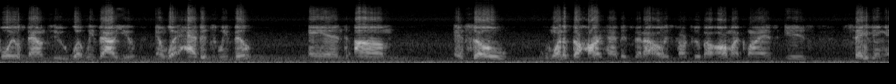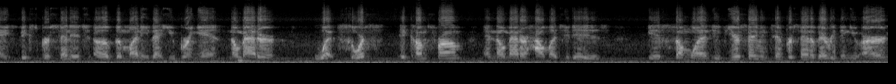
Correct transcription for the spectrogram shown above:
boils down to what we value and what habits we built. And um, and so one of the hard habits that I always talk to about all my clients is saving a fixed percentage of the money that you bring in, no matter what source it comes from, and no matter how much it is, if someone, if you're saving 10% of everything you earn,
